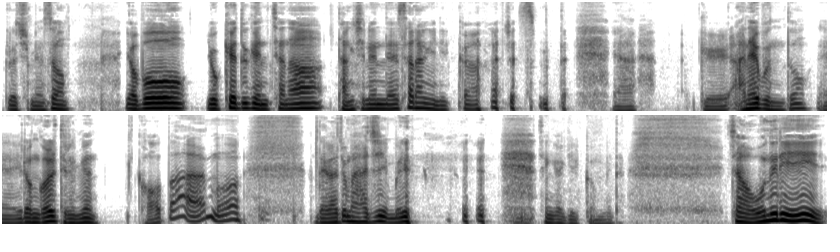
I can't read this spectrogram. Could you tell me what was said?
그러시면서 여보, 욕해도 괜찮아. 당신은 내 사랑이니까 하셨습니다. 야, 그 아내분도 예, 이런 걸 들으면 거봐 뭐 내가 좀 하지 뭐 생각일 겁니다. 자, 오늘이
